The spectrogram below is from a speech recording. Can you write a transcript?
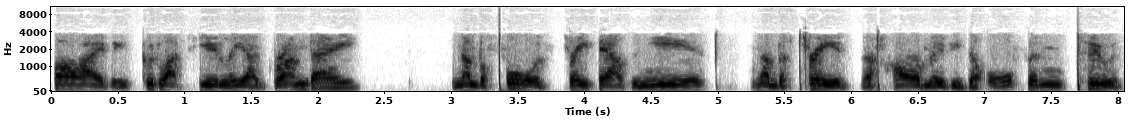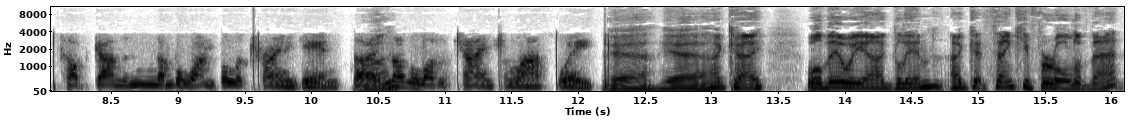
five is Good Luck to You, Leo Grande. Number four is 3,000 Years. Number three is the horror movie The Orphan. Two is Top Gun, and number one, Bullet Train again. So Right. not a lot of change from last week. Yeah, yeah. Okay. Well, there we are, Glenn. Okay. Thank you for all of that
